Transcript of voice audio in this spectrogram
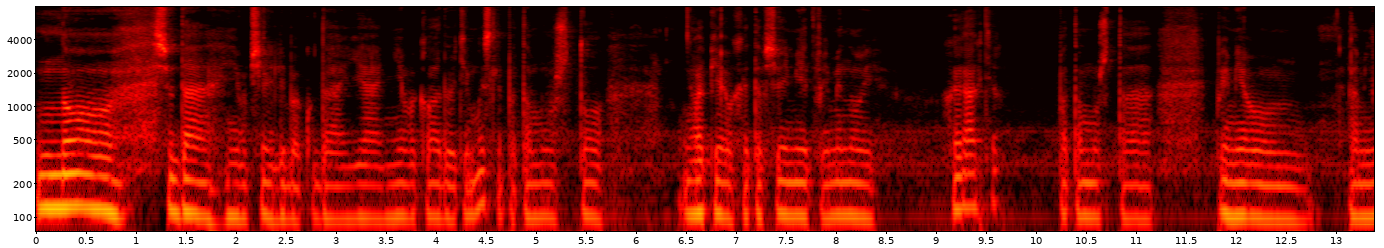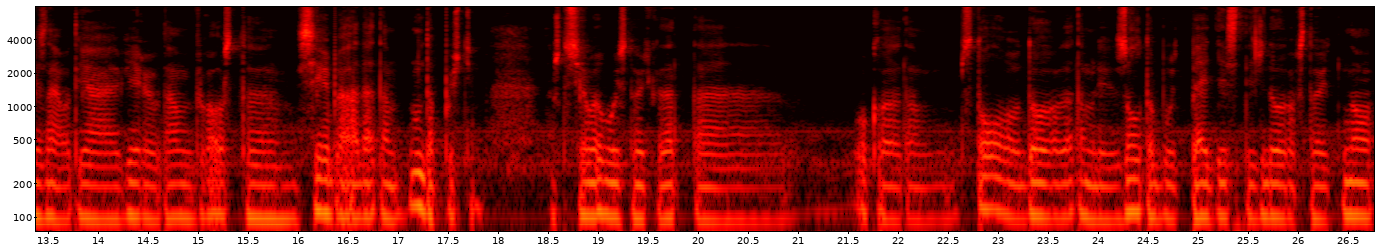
Но сюда и вообще либо куда я не выкладываю эти мысли, потому что, во-первых, это все имеет временной характер, потому что, к примеру, там, не знаю, вот я верю там в рост э, серебра, да, там, ну, допустим, что серебро будет стоить когда-то около там 100 долларов, да, там, или золото будет 5-10 тысяч долларов стоить, но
